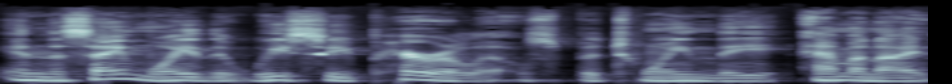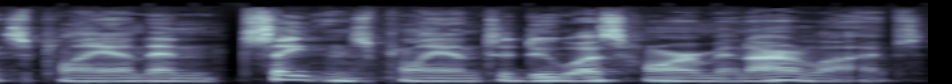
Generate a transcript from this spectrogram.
In the same way that we see parallels between the Ammonites' plan and Satan's plan to do us harm in our lives,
